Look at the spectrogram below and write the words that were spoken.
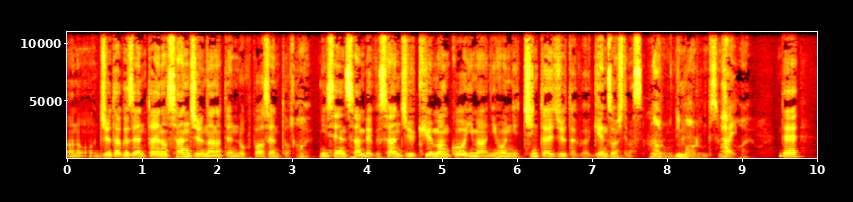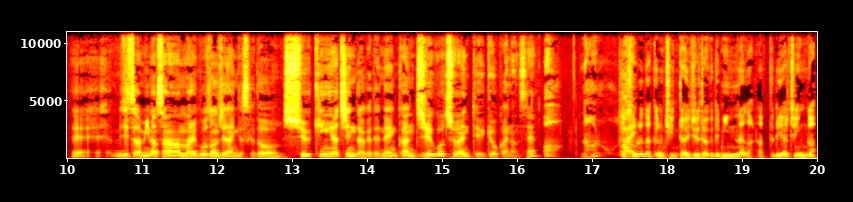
あの、住宅全体の37.6%、はい、2339万戸、今、日本に賃貸住宅が現存してます。なるほど、今あるんですね。はい。はい、で、えー、実は皆さんあんまりご存知ないんですけど、うん、集金家賃だけで年間15兆円っていう業界なんですね。あ、なるほど、はい、それだけの賃貸住宅でみんなが払ってる家賃が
